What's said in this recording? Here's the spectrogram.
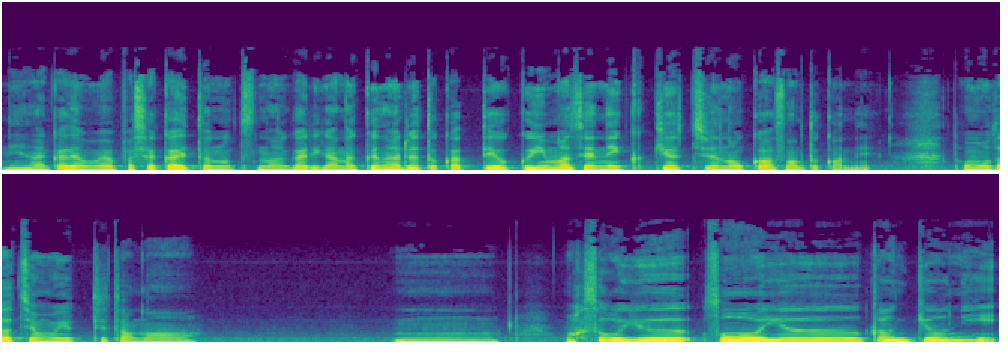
ねなんかでもやっぱ社会とのつながりがなくなるとかってよく言いますよね。育休中のお母さんとかね。友達も言ってたな。うん。まあそういうそういう環境に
